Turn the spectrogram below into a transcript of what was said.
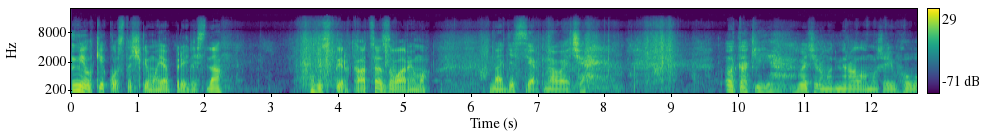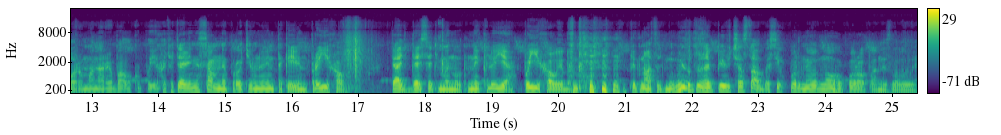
Мілкі косточки, моя прелість, да? Густирка, а це зваримо на десерт на вечір. Отак і вечором адмірала може і вговоримо на рибалку поїхати. Хоча він і сам не проти, ну він такий, він приїхав 5-10 минут, не клює. Поїхали додому 15 минут. Ми тут вже півчаса, до сих пор ні одного коропа не зловили.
